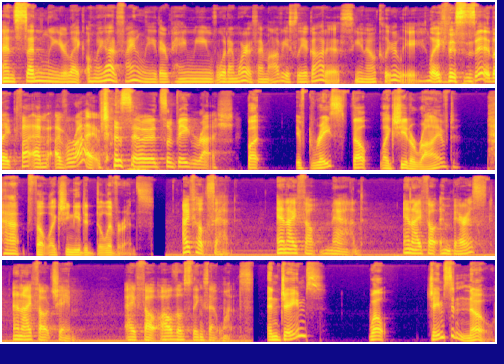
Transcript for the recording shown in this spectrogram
And suddenly you're like, oh my God, finally they're paying me what I'm worth. I'm obviously a goddess, you know, clearly. Like, this is it. Like, I'm, I've arrived. so it's a big rush. But if Grace felt like she had arrived, Pat felt like she needed deliverance. I felt sad and I felt mad and I felt embarrassed and I felt shame. I felt all those things at once. And James? Well, James didn't know.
